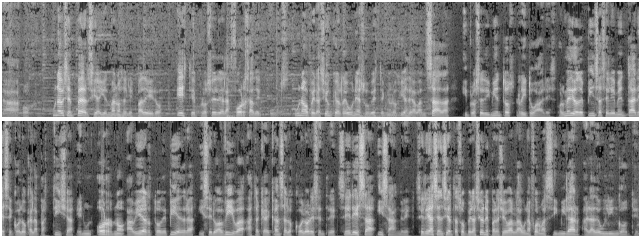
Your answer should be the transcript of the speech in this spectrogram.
la hoja. Una vez en Persia y en manos del espadero, este procede a la forja del Quds, una operación que reúne a su vez tecnologías de avanzada y procedimientos rituales. Por medio de pinzas elementales se coloca la pastilla en un horno abierto de piedra y se lo aviva hasta que alcanza los colores entre cereza y sangre. Se le hacen ciertas operaciones para llevarla a una forma similar a la de un lingote.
